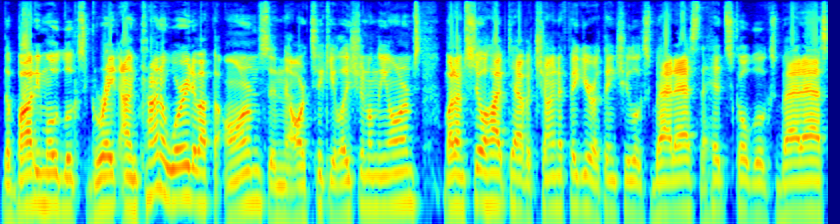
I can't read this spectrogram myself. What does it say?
The body mode looks great. I'm kind of worried about the arms and the articulation on the arms, but I'm still hyped to have a Chyna figure. I think she looks badass. The head sculpt looks badass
